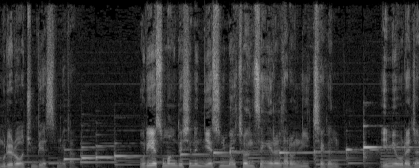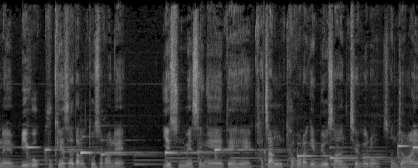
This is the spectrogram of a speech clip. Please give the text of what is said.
무료로 준비했습니다. 우리의 소망 되시는 예수님의 전생애를 다룬 이 책은 이미 오래전에 미국 국회의사당 도서관에 예수님의 생애에 대해 가장 탁월하게 묘사한 책으로 선정하여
